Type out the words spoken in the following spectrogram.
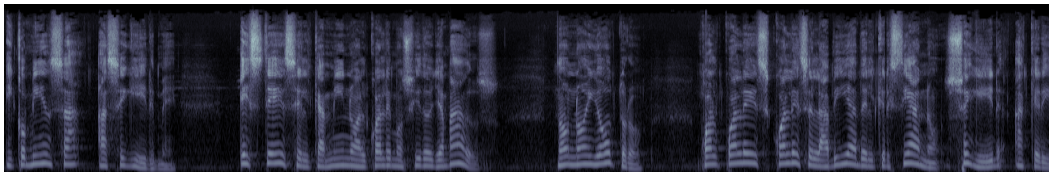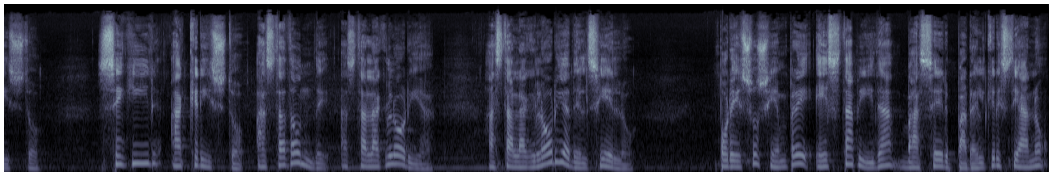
y comienza a seguirme. Este es el camino al cual hemos sido llamados. No, no hay otro. ¿Cuál, cuál, es, ¿Cuál es la vía del cristiano? Seguir a Cristo. Seguir a Cristo. ¿Hasta dónde? Hasta la gloria. Hasta la gloria del cielo. Por eso siempre esta vida va a ser para el cristiano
